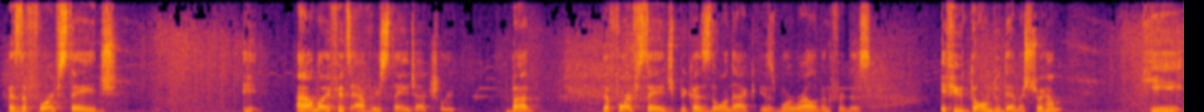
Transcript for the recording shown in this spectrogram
because the fourth stage, he, I don't know if it's every stage actually, but the fourth stage, because the one that is more relevant for this, if you don't do damage to him, he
